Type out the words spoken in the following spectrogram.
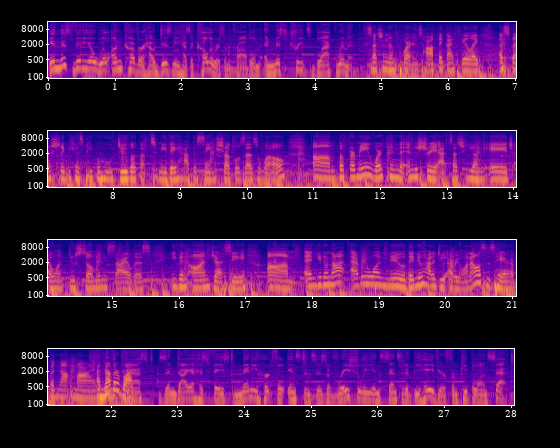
In this video, we'll uncover how Disney has a colorism problem and mistreats black women. Such an important topic, I feel like, especially because people who do look up to me, they have the same struggles as well. Um, but for me, working the industry at such a young age, I went through so many stylists, even on Jessie. Um, and you know, not everyone knew, they knew how to do everyone else's hair, but not mine. Another black. Past, Zendaya has faced many hurtful instances of racially insensitive behavior from people on set.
